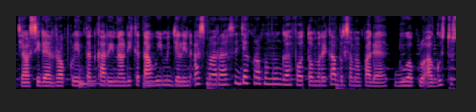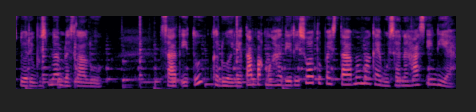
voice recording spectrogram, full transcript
Chelsea dan Rob Clinton Cardinal diketahui menjalin asmara sejak Rob mengunggah foto mereka bersama pada 20 Agustus 2019 lalu. Saat itu, keduanya tampak menghadiri suatu pesta memakai busana khas India.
